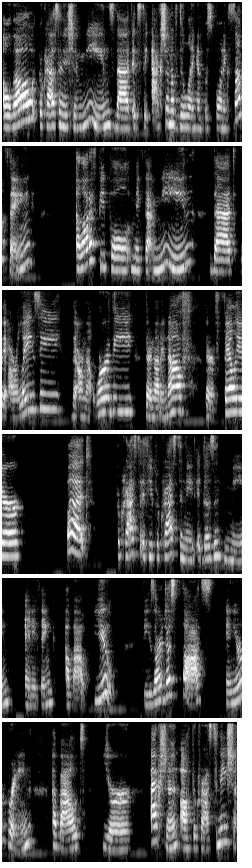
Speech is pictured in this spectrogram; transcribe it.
although procrastination means that it's the action of delaying and postponing something, a lot of people make that mean that they are lazy, they are not worthy, they're not enough, they're a failure. But procrast- if you procrastinate, it doesn't mean anything about you. These are just thoughts in your brain about your action of procrastination.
